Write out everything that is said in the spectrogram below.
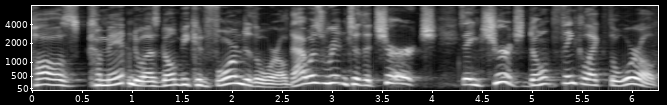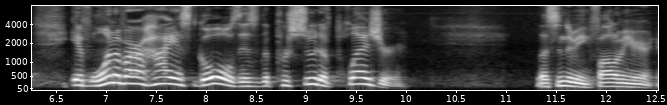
Paul's command to us don't be conformed to the world. That was written to the church, saying, Church, don't think like the world. If one of our highest goals is the pursuit of pleasure, listen to me, follow me here.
